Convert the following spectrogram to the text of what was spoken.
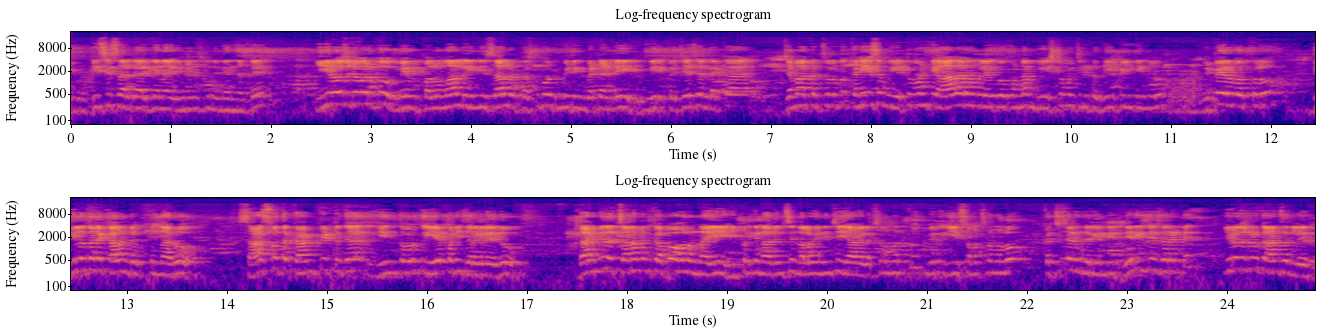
ఇప్పుడు డీసీ సార్ అయినా విన్నవించుకునేది ఏంటంటే ఈ రోజుల వరకు మేము పలుమార్లు ఇన్నిసార్లు ట్రస్ట్ బోర్డు మీటింగ్ పెట్టండి మీరు ఇక్కడ చేసే లెక్క జమా ఖర్చులకు కనీసం ఎటువంటి ఆధారం లేకోకుండా మీ ఇష్టం వచ్చినట్టు రీపెయింటింగ్లు రిపేర్ వర్కులు దీనితోనే కాలం గడుపుతున్నారు. శాశ్వత కాంక్రీట్గా ఇంతవరకు ఏ పని జరగలేదు. దాని మీద చాలా మందికి అపోహలు ఉన్నాయి. ఇప్పటికి నాకు తెలిసి నలభై నుంచి యాభై లక్షల వరకు మీరు ఈ సంవత్సరంలో ఖర్చు చేయడం జరిగింది. దేనికి చేశారంటే ఈ రోజు వరకు ఆన్సర్ లేదు.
